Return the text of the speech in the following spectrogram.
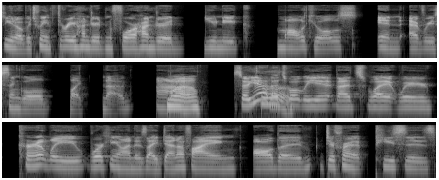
you know between 300 and 400 unique molecules in every single like nug. Um, wow. so yeah, that's what we that's what we're currently working on is identifying all the different pieces.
